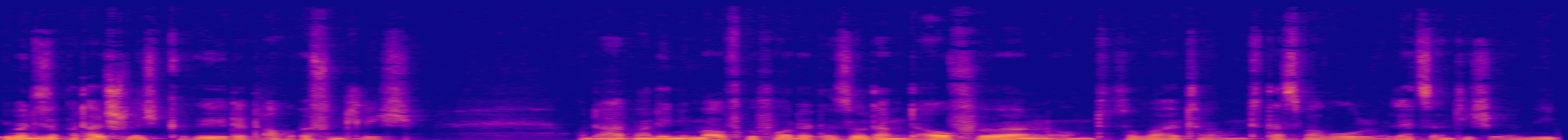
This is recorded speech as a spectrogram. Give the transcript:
über diese Partei schlecht geredet, auch öffentlich. Und da hat man den immer aufgefordert, er soll damit aufhören und so weiter. Und das war wohl letztendlich irgendwie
